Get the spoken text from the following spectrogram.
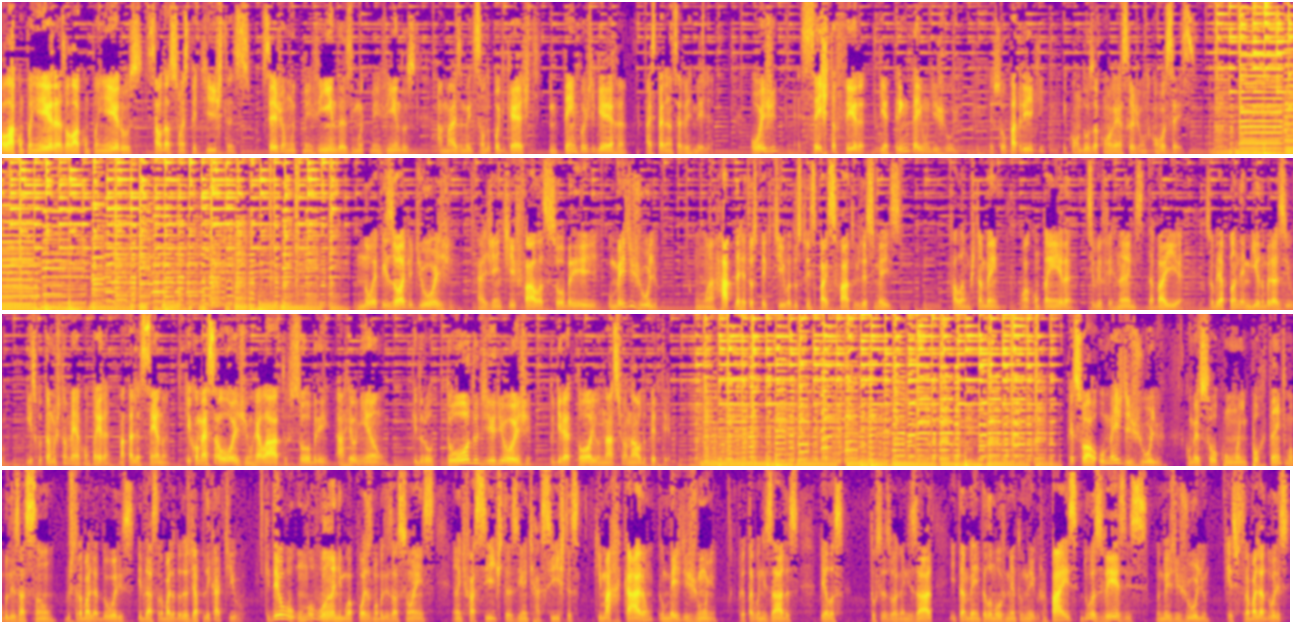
Olá, companheiras, olá, companheiros, saudações petistas. Sejam muito bem-vindas e muito bem-vindos a mais uma edição do podcast Em Tempos de Guerra, a Esperança Vermelha. Hoje é sexta-feira, dia 31 de julho. Eu sou o Patrick e conduzo a conversa junto com vocês. No episódio de hoje, a gente fala sobre o mês de julho, uma rápida retrospectiva dos principais fatos desse mês. Falamos também com a companheira Silvia Fernandes, da Bahia, sobre a pandemia no Brasil. E escutamos também a companheira Natália Sena, que começa hoje um relato sobre a reunião que durou todo o dia de hoje do Diretório Nacional do PT. Pessoal, o mês de julho começou com uma importante mobilização dos trabalhadores e das trabalhadoras de aplicativo, que deu um novo ânimo após as mobilizações antifascistas e antirracistas que marcaram o mês de junho, protagonizadas pelas torcidas organizadas e também pelo movimento negro. Mas duas vezes no mês de julho, esses trabalhadores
